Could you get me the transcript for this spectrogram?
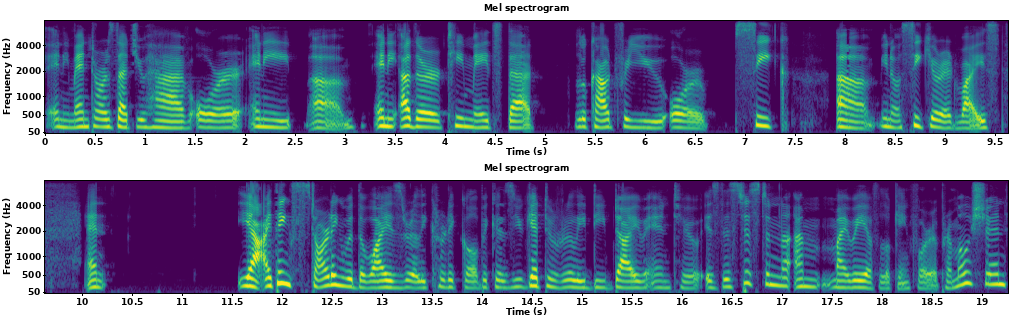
any mentors that you have or any um, any other teammates that look out for you or seek um, you know seek your advice. And yeah i think starting with the why is really critical because you get to really deep dive into is this just an, um, my way of looking for a promotion?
